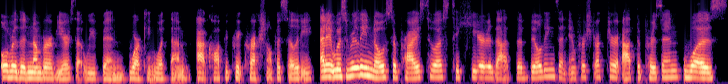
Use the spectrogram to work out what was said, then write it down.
over the number of years that we've been working with them at Coffee Creek Correctional Facility. And it was really no surprise to us to hear that the buildings and infrastructure at the prison was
